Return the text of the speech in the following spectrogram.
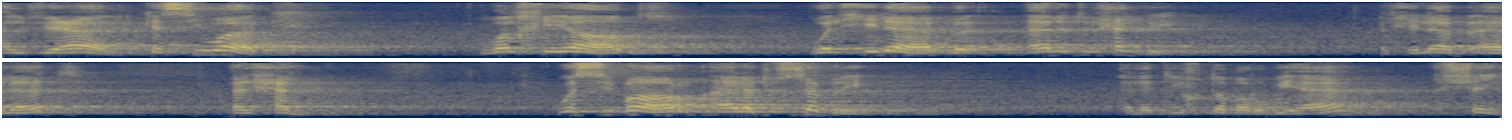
الفعال كالسواك والخياط والحلاب آلة الحلب. الحلاب آلة الحلب. والسبار آلة السبر التي يختبر بها الشيء.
